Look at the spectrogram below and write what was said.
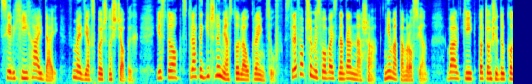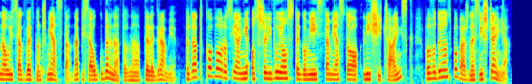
Sierhii Hajdaj w mediach społecznościowych. Jest to strategiczne miasto dla Ukraińców. Strefa przemysłowa jest nadal nasza, nie ma tam Rosjan. Walki toczą się tylko na ulicach wewnątrz miasta, napisał gubernator na telegramie. Dodatkowo Rosjanie ostrzeliwują z tego miejsca miasto Lisiczańsk, powodując poważne zniszczenia.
